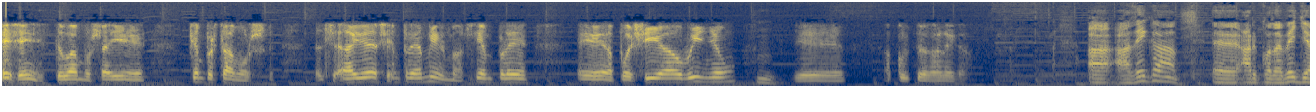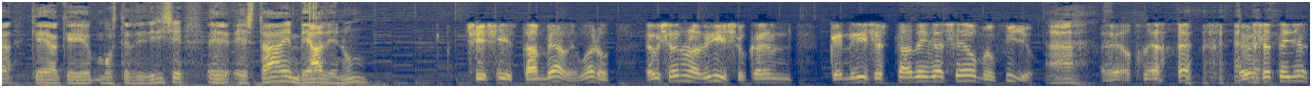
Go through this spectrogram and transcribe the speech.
Sí, sí, estuvamos aí sempre estamos a idea sempre a mesma sempre eh, a poesía, o viño mm. eh, a cultura galega a adega eh, Arco da Bella que a que vostede dirixe eh, está en Beade, non? Sí, sí, está en Beade. Bueno, eu xa non a dirixo, que en quen dirixe esta adega é o meu fillo. Ah. Eh, eu xa teño,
